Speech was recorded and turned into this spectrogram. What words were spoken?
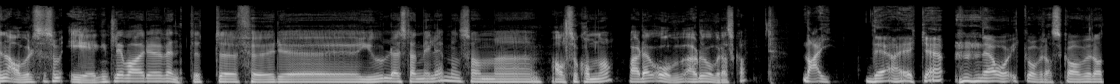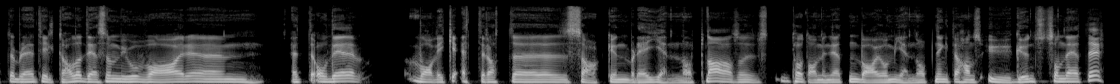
En avgjørelse som egentlig var ventet eh, før eh, jul, Øystein Mille, men som eh, altså kom nå. Er, det over, er du overraska? Nei, det er jeg ikke. Jeg er ikke overraska over at det ble tiltale. Det som jo var eh, et, Og det var vi ikke etter at eh, saken ble gjenåpna. Altså, påtalemyndigheten ba jo om gjenåpning til hans ugunst, som det heter,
